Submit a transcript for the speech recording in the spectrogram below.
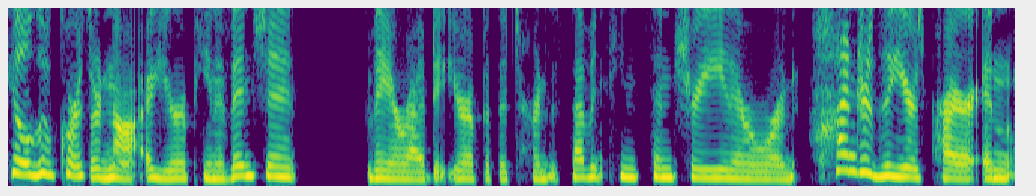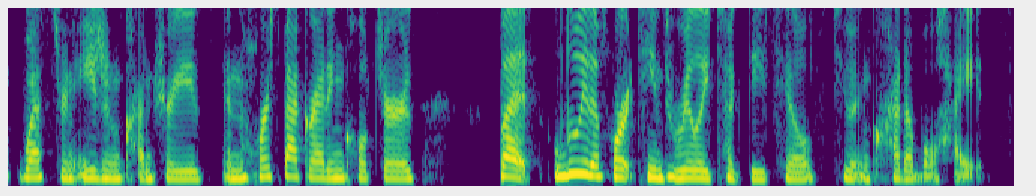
Heels, of course, are not a European invention. They arrived at Europe at the turn of the 17th century. There were hundreds of years prior in Western Asian countries in horseback riding cultures. But Louis XIV really took these heels to incredible heights.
